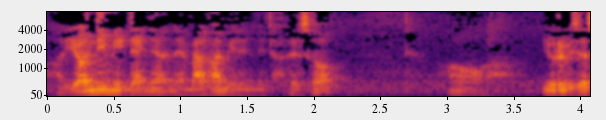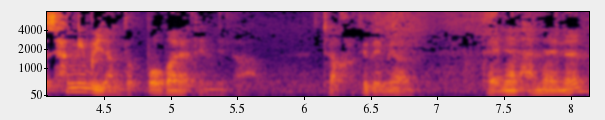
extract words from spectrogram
어, 연임이 내년에 마감이 됩니다. 그래서 어, 유럽 이사회 상임의장도 뽑아야 됩니다. 자 그렇게 되면 내년 한 해는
